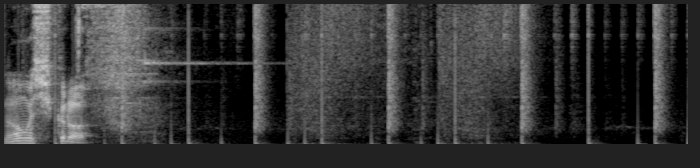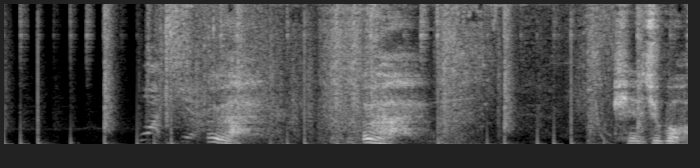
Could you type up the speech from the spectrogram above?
너무 시끄러. 으아, 으아. 피해주고.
